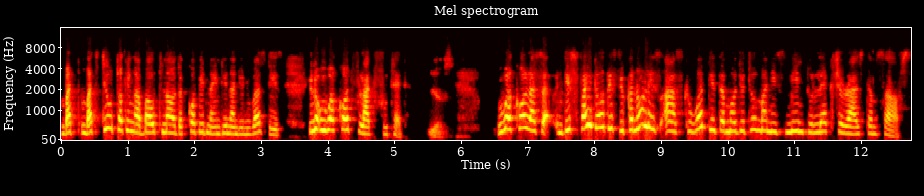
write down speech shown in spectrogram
But but still talking about now the COVID nineteen and universities, you know, we were caught flat-footed. Yes we were called as, despite all this, you can always ask, what did the module two monies mean to lecturers themselves,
